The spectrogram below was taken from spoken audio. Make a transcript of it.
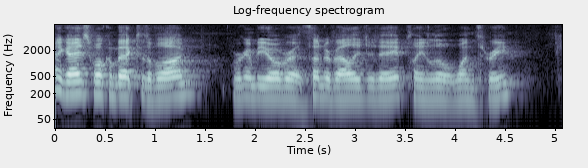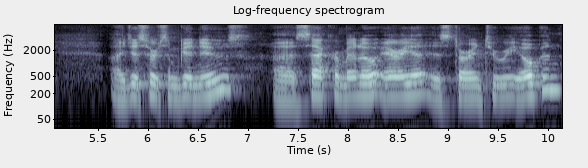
Hi guys, welcome back to the vlog. We're going to be over at Thunder Valley today playing a little 1-3. I just heard some good news. Uh, Sacramento area is starting to reopen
